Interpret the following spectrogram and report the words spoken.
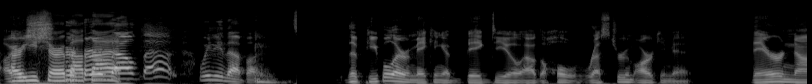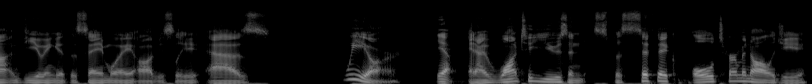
Are, you sure about that? about that? We need that button. the people that are making a big deal out of the whole restroom argument, they're not viewing it the same way, obviously, as we are. Yeah. And I want to use a specific old terminology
